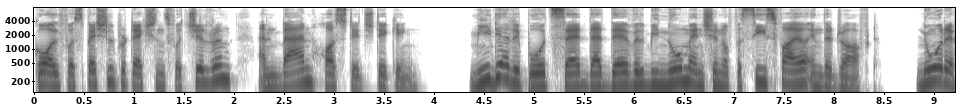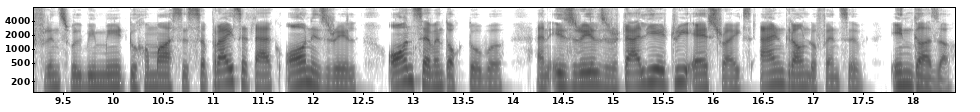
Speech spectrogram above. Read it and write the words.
call for special protections for children, and ban hostage taking. Media reports said that there will be no mention of a ceasefire in the draft. No reference will be made to Hamas's surprise attack on Israel on 7th October and Israel's retaliatory airstrikes and ground offensive in Gaza.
